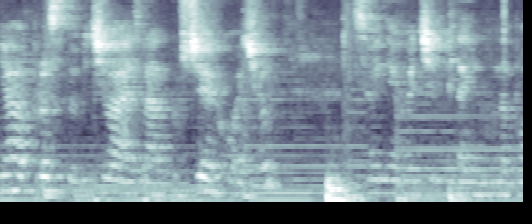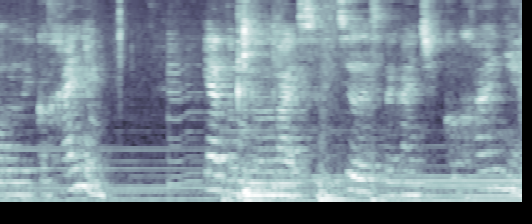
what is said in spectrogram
Я просто відчуваю зранку, що я хочу. Сьогодні мій день був наповнений коханням. Я думаю, наливаю собі цілий стаканчик кохання.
